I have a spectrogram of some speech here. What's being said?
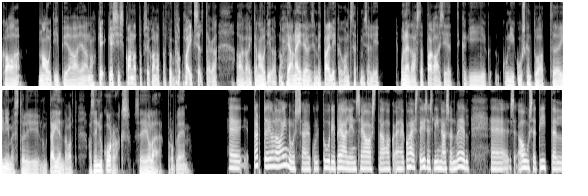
ka naudib ja, ja noh, kes siis kannatab, see kannatab võib-olla vaikselt, aga, aga ikka naudivad. noh, hea näide oli see Metallica kontsert, mis oli mõned aastad tagasi, et ikkagi kuni kuuskümmend tuhat inimest oli nagu täiendavalt, aga see on ju korraks, see ei ole probleem eh, Tartu ei ole ainus eh, kultuuripealinn see aasta, eh, kahes teises linnas on veel au see tiitel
